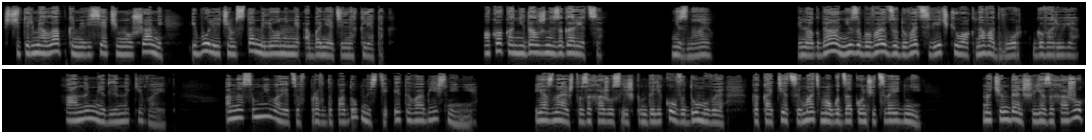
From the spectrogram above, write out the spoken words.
с четырьмя лапками, висячими ушами и более чем ста миллионами обонятельных клеток. А как они должны загореться? Не знаю. Иногда они забывают задувать свечки у окна во двор, говорю я. Ханна медленно кивает. Она сомневается в правдоподобности этого объяснения. Я знаю, что захожу слишком далеко, выдумывая, как отец и мать могут закончить свои дни. Но чем дальше я захожу,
